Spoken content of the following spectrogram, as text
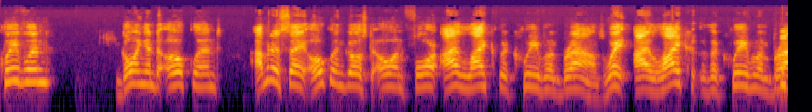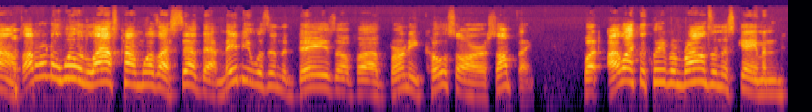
Cleveland going into Oakland. I'm going to say Oakland goes to 0 and 4. I like the Cleveland Browns. Wait, I like the Cleveland Browns. I don't know when the last time was I said that. Maybe it was in the days of uh, Bernie Kosar or something. But I like the Cleveland Browns in this game, and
